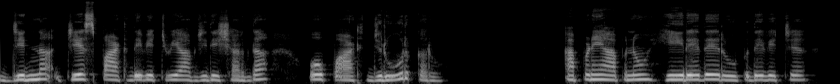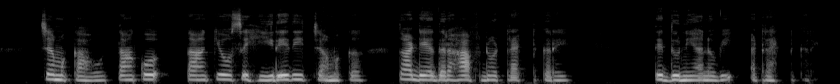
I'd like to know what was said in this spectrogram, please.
ਜਿੰਨਾ, ਜਿਸ ਪਾਠ ਦੇ ਵਿੱਚ ਵੀ ਆਪ ਜੀ ਦੀ ਸ਼ਰਧਾ, ਉਹ ਪਾਠ ਜ਼ਰੂਰ ਕਰੋ। ਆਪਣੇ ਆਪ ਨੂੰ ਹੀਰੇ ਦੇ ਰੂਪ ਦੇ ਵਿੱਚ ਚਮਕਾਓ। ਤਾਂ ਕੋ, ਤਾਂ ਕਿ ਉਸ ਹੀਰੇ ਦੀ ਚਮਕ ਤੁਹਾਡੇ ਅਦਰ ਹਾਫ ਨੂੰ ਅਟਰੈਕਟ ਕਰੇ। ਤੇ ਦੁਨੀਆ ਨੂੰ ਵੀ ਅਟਰੈਕਟ ਕਰੇ।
